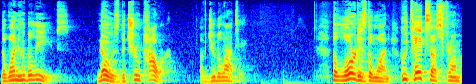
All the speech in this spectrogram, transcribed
The one who believes knows the true power of jubilate. The Lord is the one who takes us from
